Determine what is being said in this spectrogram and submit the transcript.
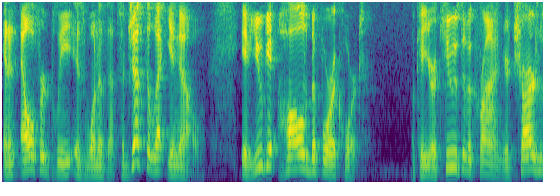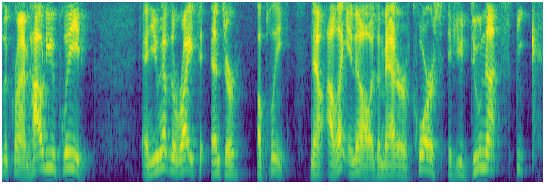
and an Alford plea is one of them. So, just to let you know, if you get hauled before a court, okay, you're accused of a crime, you're charged with a crime, how do you plead? And you have the right to enter a plea. Now, I'll let you know, as a matter of course, if you do not speak,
